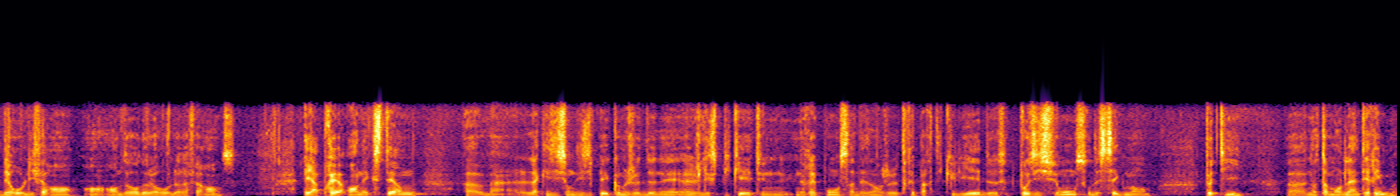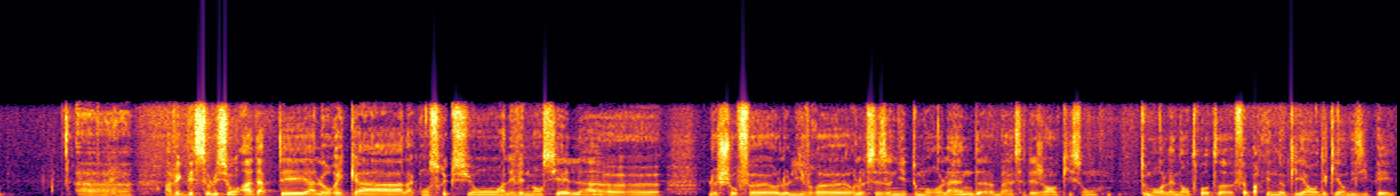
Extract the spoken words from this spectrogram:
des, rôles différents en, en, dehors de leur rôle de référence. Et après, en externe, euh, ben, l'acquisition des IP, comme je, euh, je l'expliquais, est une, réponse à des enjeux très particuliers de position sur des segments petits, euh, notamment de l'intérim, avec des solutions adaptées à l'ORECA, à la construction, à l'événementiel. Hein, le chauffeur, le livreur, le saisonnier Tomorrowland, ben, c'est des gens qui sont, Tomorrowland entre autres, fait partie de nos clients, des clients des IP,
